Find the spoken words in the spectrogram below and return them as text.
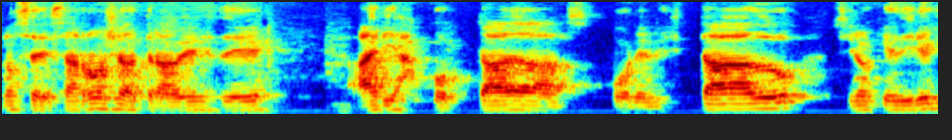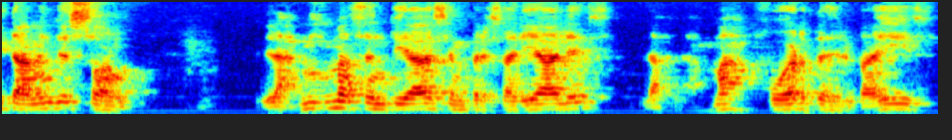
no se desarrolla a través de áreas cooptadas por el Estado, sino que directamente son las mismas entidades empresariales, las, más fuertes del país,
